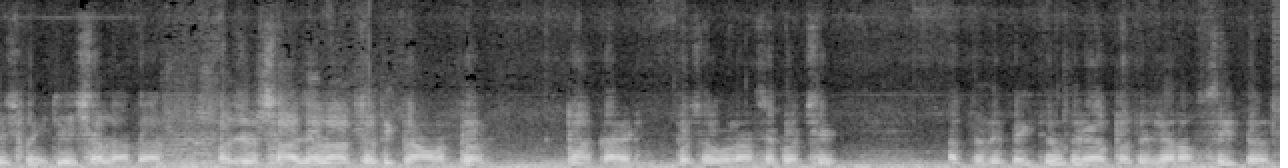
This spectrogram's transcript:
চল্লিশ মিনিট ইনশাল্লাহ আমরা শাহজালাল আন্তর্জাতিক বিমানবন্দর ঢাকায় পৌঁছাবো আশা করছি। আপনাদের ব্যক্তিগত নিরাপত্তার জন্য সিট বেল্ট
